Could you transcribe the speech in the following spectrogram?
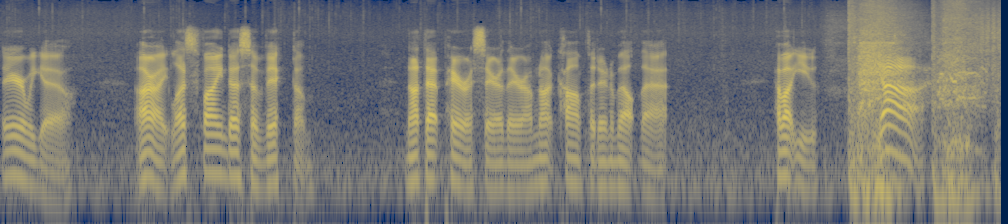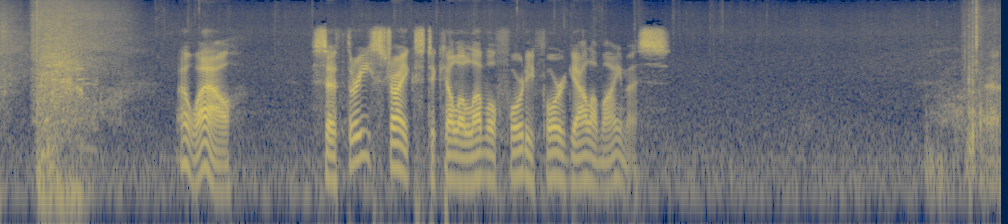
There we go. Alright, let's find us a victim. Not that Parasaur there. I'm not confident about that. How about you? Yeah! Oh, wow. So three strikes to kill a level 44 Gallimimus. Uh,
